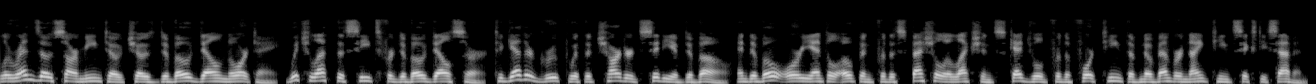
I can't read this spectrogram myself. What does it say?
Lorenzo Sarmiento chose Davao del Norte, which left the seats for Davao del Sur, together grouped with the chartered city of Davao, and Davao Oriental open for the special election scheduled for 14 November 1967.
